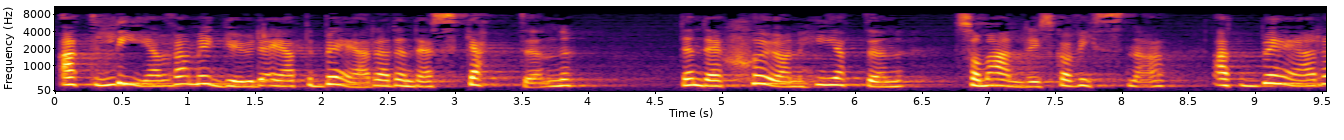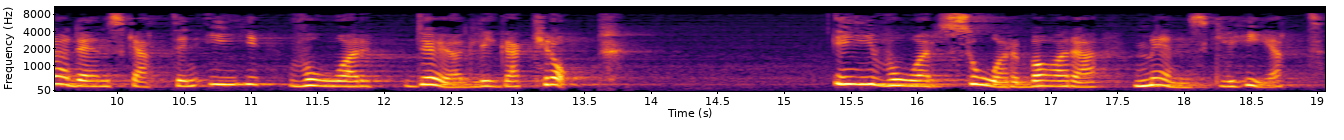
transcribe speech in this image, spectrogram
Att leva med Gud är att bära den där skatten, den där skönheten som aldrig ska vissna. Att bära den skatten i vår dödliga kropp i vår sårbara mänsklighet,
